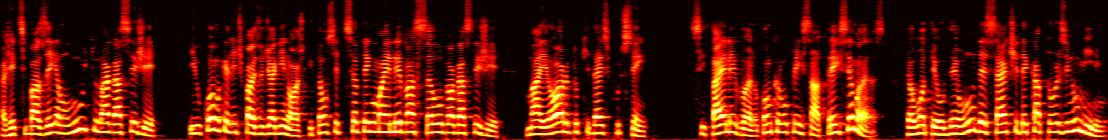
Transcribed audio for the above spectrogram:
A gente se baseia muito no HCG. E como que a gente faz o diagnóstico? Então, se, se eu tenho uma elevação do HCG maior do que 10%, se está elevando, como que eu vou pensar? Três semanas. Então, eu vou ter o D1, D7 e D14 no mínimo.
